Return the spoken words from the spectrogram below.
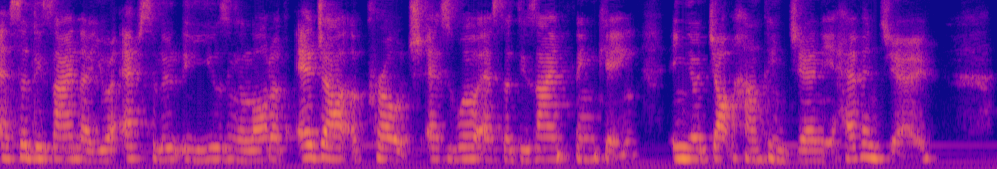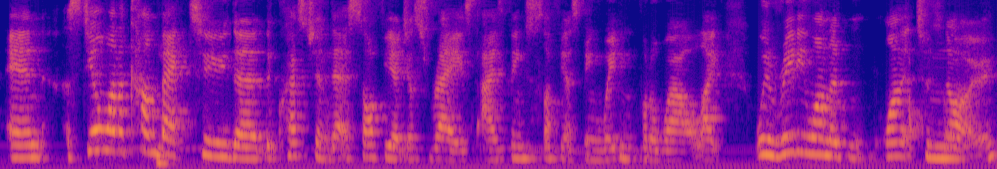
as a designer, you're absolutely using a lot of agile approach as well as the design thinking in your job hunting journey, haven't you? And still want to come back to the, the question that Sophia just raised. I think Sophia's been waiting for a while. Like we really wanted wanted to know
